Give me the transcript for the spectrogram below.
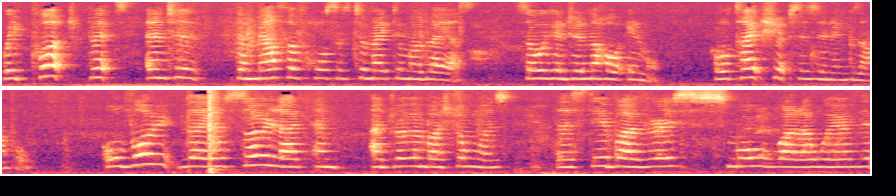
We put bits into the mouth of horses to make them obey us, so we can turn the whole animal. Or take ships as an example. Although they are so light and are driven by strong winds, they are steered by a very small rudder wherever the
